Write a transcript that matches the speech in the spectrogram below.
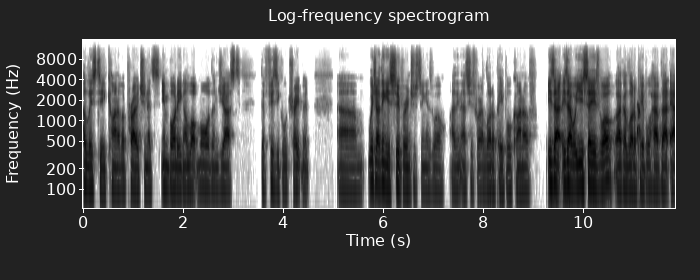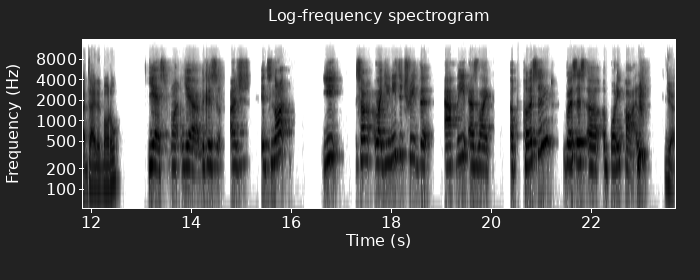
holistic kind of approach, and it's embodying a lot more than just the physical treatment, um, which I think is super interesting as well. I think that's just where a lot of people kind of is that is that what you see as well? Like a lot of people have that outdated model. Yes, one, yeah, because I just, it's not you some like you need to treat the athlete as like a person versus a, a body part. Yeah,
